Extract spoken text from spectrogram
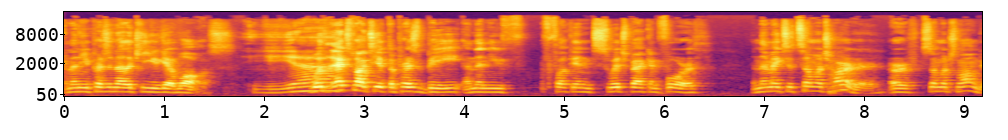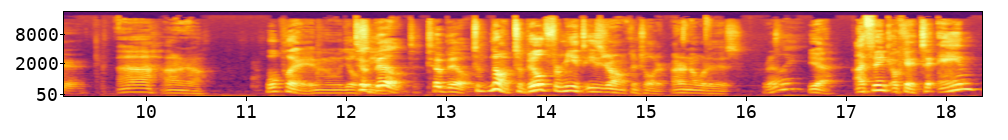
and then you press another key, you get walls. yeah. With Xbox, you have to press B and then you f- fucking switch back and forth, and that makes it so much harder or so much longer uh, I don't know. We'll play it and then you'll to see. build. To build. To, no, to build for me, it's easier on a controller. I don't know what it is. really? Yeah, I think okay to aim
